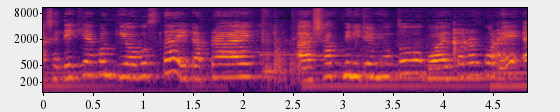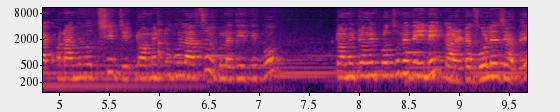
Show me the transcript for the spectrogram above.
আচ্ছা দেখি এখন কি অবস্থা। এটা প্রায় সাত মিনিটের মতো বয়েল করার পরে এখন আমি হচ্ছে যে টমেটো গুলো আছে ওগুলো দিয়ে দিব। টমেটো আমি প্রথমে দেই নাই, কারণ এটা গলে যাবে।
